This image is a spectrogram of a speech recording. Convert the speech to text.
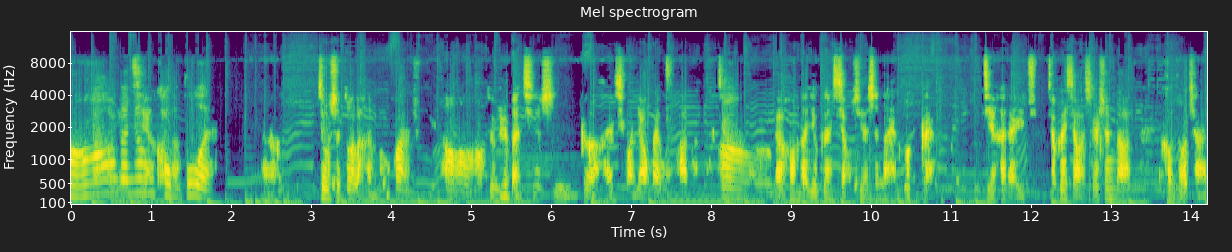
哦，感觉很恐怖哎。嗯，就是做了很文化的处理。哦哦哦，就日本其实是一个很喜欢妖怪文化的国家。然后呢，又跟小学生的很多梗结合在一起，就跟小学生的口头禅。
